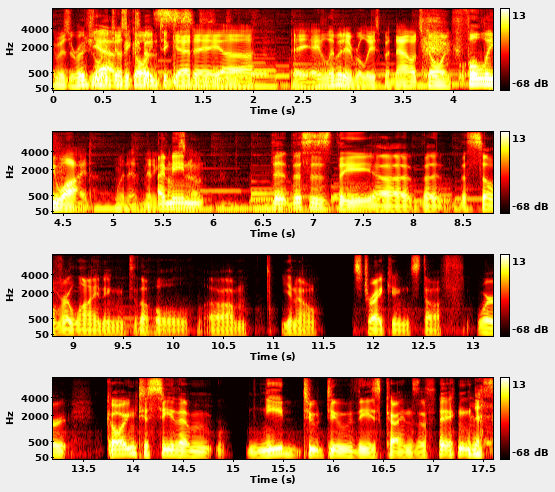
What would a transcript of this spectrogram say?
It was originally Yeah, just going to get a, uh, a a limited release, but now it's going fully wide when it when it I mean, out. Th- this is the uh, the the silver lining to the whole, um, you know, striking stuff. We're going to see them need to do these kinds of things.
